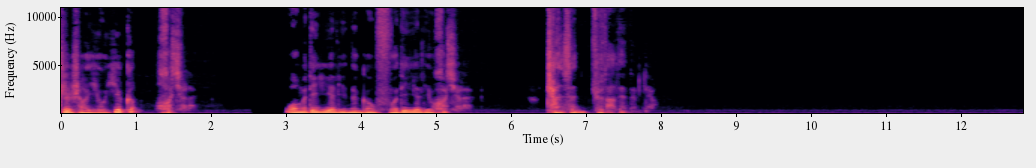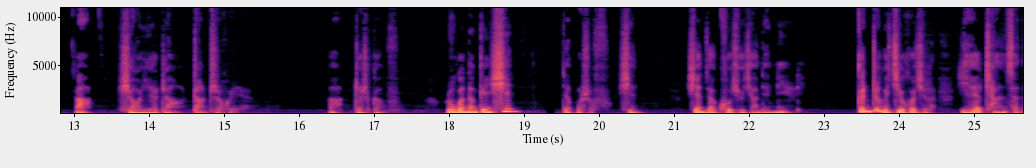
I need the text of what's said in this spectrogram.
至少有一个合起来，我们的业力能跟佛的业力合起来。生巨大的能量啊！消业障、长智慧！啊，这是根福。如果能跟心，这不是福心。现在科学讲的念力，跟这个结合起来，也产生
